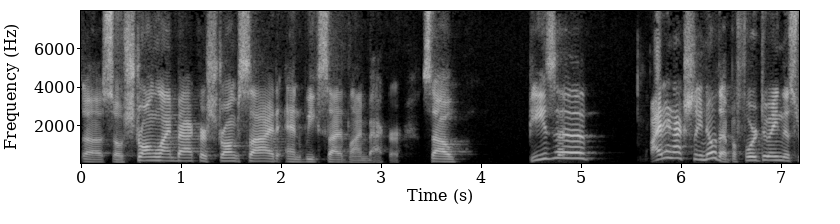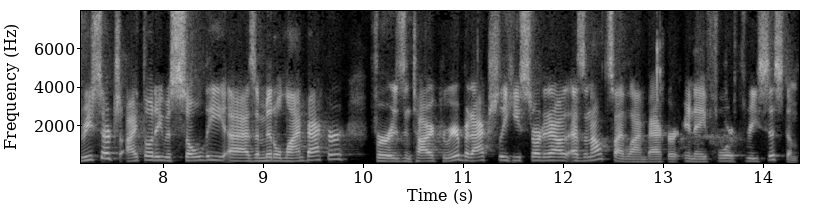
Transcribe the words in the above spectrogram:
Uh, so strong linebacker, strong side, and weak side linebacker. So he's a I didn't actually know that before doing this research. I thought he was solely uh, as a middle linebacker for his entire career, but actually he started out as an outside linebacker in a 4-3 system.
